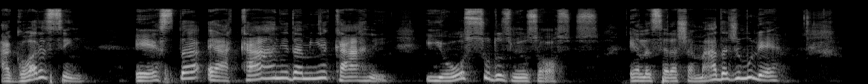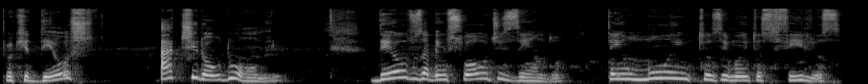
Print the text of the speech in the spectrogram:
Agora sim, esta é a carne da minha carne e osso dos meus ossos. Ela será chamada de mulher, porque Deus a tirou do homem. Deus os abençoou, dizendo: Tenham muitos e muitos filhos,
